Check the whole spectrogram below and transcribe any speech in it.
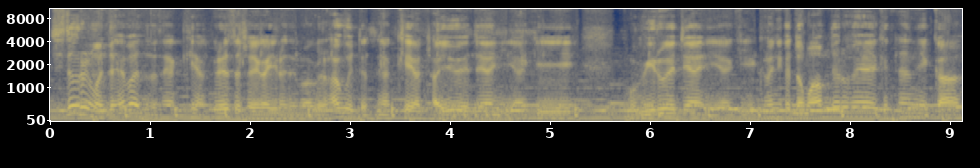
시도를 먼저 해봐야 된다 생각해요. 그래서 저희가 이런 음악을 하고 있다고 생각해요. 자유에 대한 이야기, 뭐 위로에 대한 이야기. 그러니까 너 마음대로 해. 괜찮으니까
